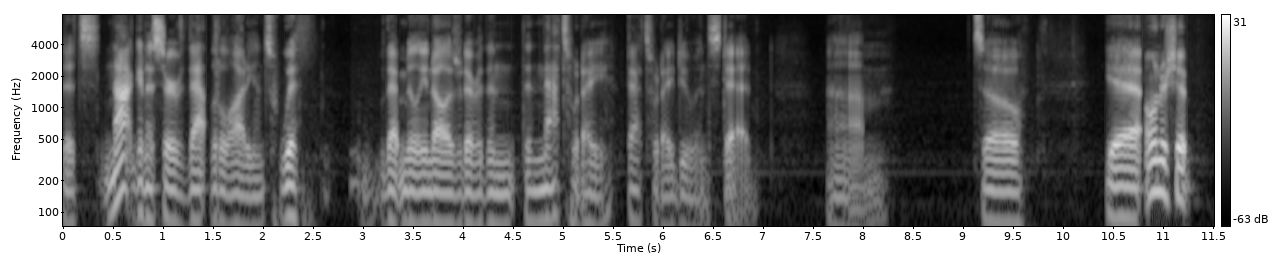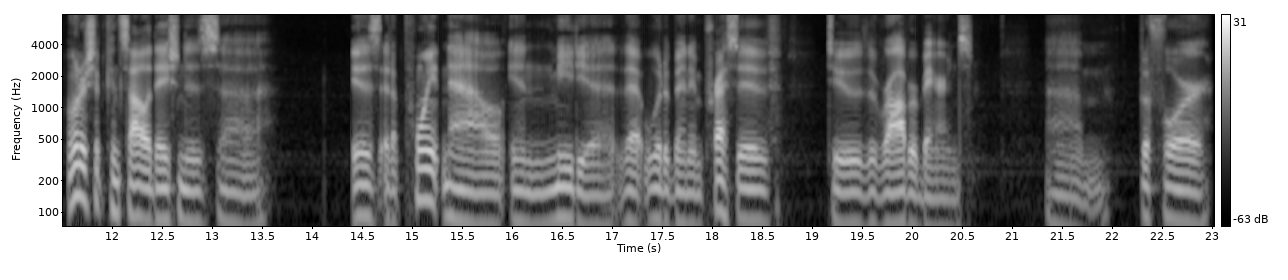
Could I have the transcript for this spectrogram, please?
that's not going to serve that little audience with that million dollars, or whatever, then then that's what I that's what I do instead. Um, so, yeah, ownership ownership consolidation is uh, is at a point now in media that would have been impressive to the robber barons um, before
